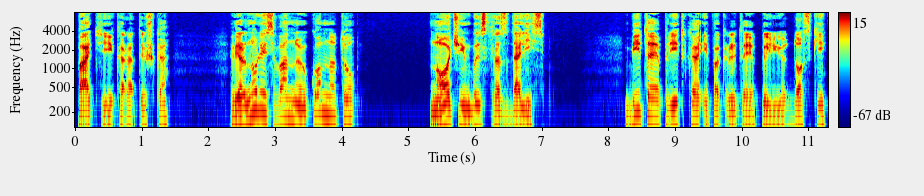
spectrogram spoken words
Пати и коротышка вернулись в ванную комнату, но очень быстро сдались. Битая плитка и покрытые пылью доски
